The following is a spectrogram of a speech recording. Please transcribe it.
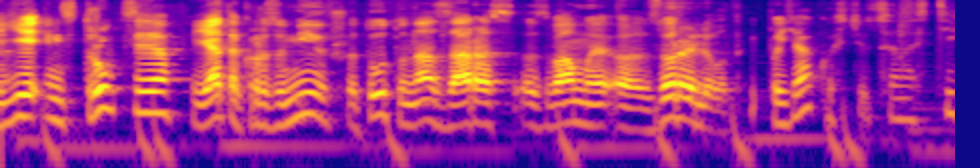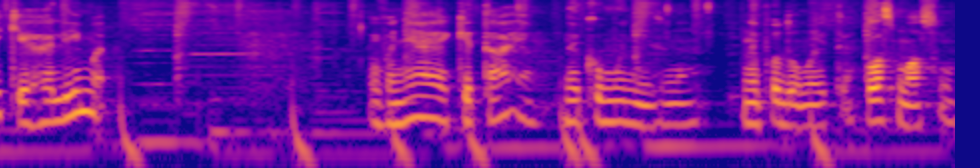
Є інструкція. Я так розумію, що тут у нас зараз з вами е, зорельот. І по якості це настільки галіме. Воняє Китаєм, не комунізмом. Не подумайте, пластмасом.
